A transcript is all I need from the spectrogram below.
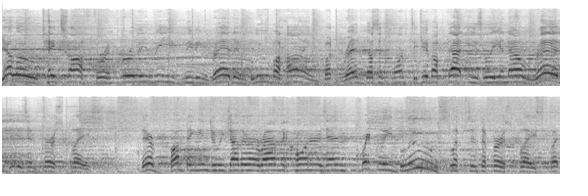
Yellow takes off for an early lead, leaving red and blue behind, but red doesn't want to give up that easily, and now red is in first place. They're bumping into each other around the corners, and quickly blue slips into first place, but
